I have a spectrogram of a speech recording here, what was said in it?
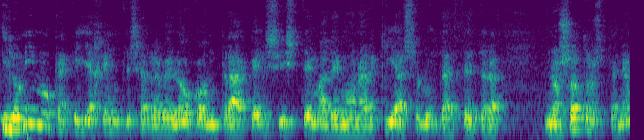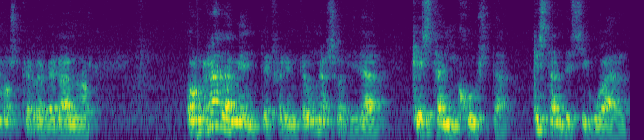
Y lo mismo que aquella gente se rebeló contra aquel sistema de monarquía absoluta, etc., nosotros tenemos que rebelarnos honradamente frente a una sociedad que es tan injusta, que es tan desigual,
